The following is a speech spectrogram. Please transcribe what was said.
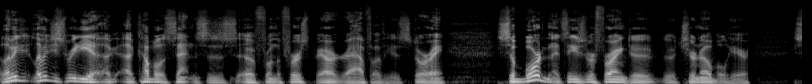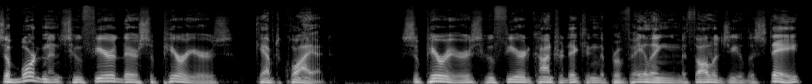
Let me let me just read you a, a couple of sentences uh, from the first paragraph of his story. Subordinates, he's referring to, to Chernobyl here. Subordinates who feared their superiors kept quiet. Superiors who feared contradicting the prevailing mythology of the state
